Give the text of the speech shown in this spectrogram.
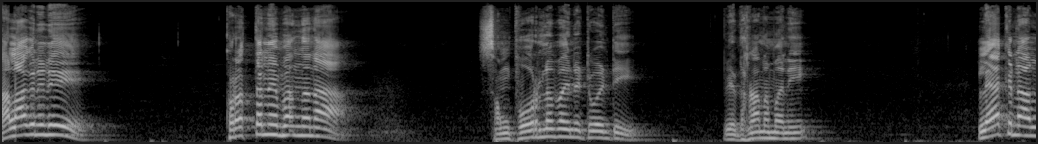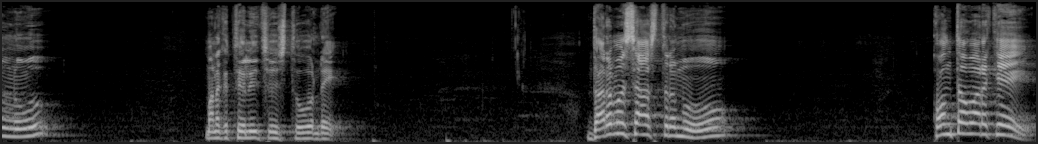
అలాగనే క్రొత్త నిబంధన సంపూర్ణమైనటువంటి విధానమని లేఖనాలను మనకు తెలియచేస్తూ ఉండే ధర్మశాస్త్రము కొంతవరకే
